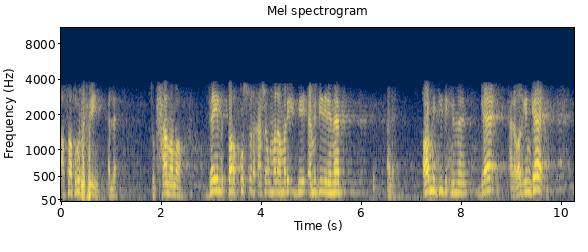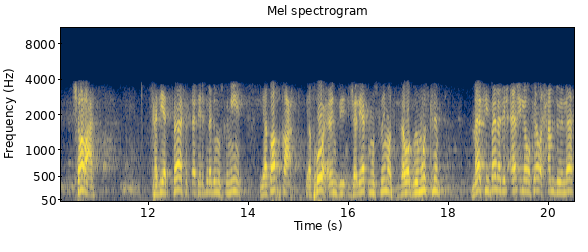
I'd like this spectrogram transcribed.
أصلا تروح فين؟ قال لك سبحان الله. زي اللي بترقص لك عشان أمنا أمال أمد إيدي للناس قال أه مد إيدك للناس جائز. على وجه جائز. شرعا. فدي تسافر تأتي لبلاد المسلمين. يا تبقى يا تروح عند جاليات مسلمة وتتزوج بمسلم. ما في بلد الآن إلا وفيها والحمد لله.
